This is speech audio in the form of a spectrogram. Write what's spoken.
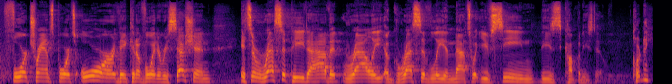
for transports, or they can avoid a recession, it's a recipe to have it rally aggressively, and that's what you've seen these companies do. Courtney?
